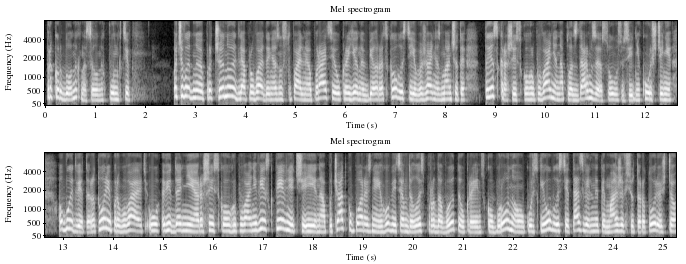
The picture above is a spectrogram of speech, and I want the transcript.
прикордонних населених пунктів. Очевидною причиною для проведення з наступальної операції України в Білградській області є бажання зменшити тиск рашистського групування на плацдарм ЗСУ у сусідній Курщині. Обидві території перебувають у відданні рашистського групування військ північ. І на початку березня його бійцям вдалося продавити українську оборону у Курській області та звільнити майже всю територію, що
